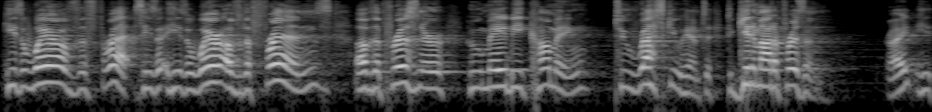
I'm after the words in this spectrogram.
He's aware of the threats. He's, he's aware of the friends of the prisoner who may be coming to rescue him, to, to get him out of prison, right? He,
